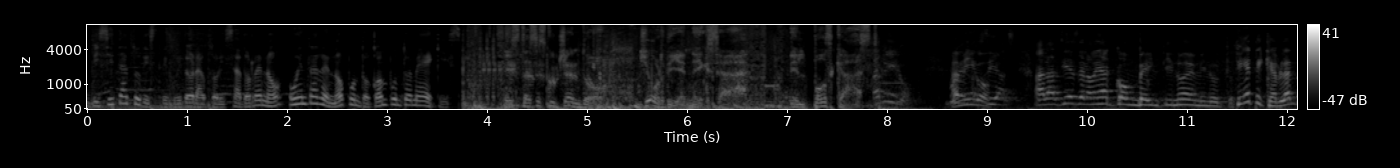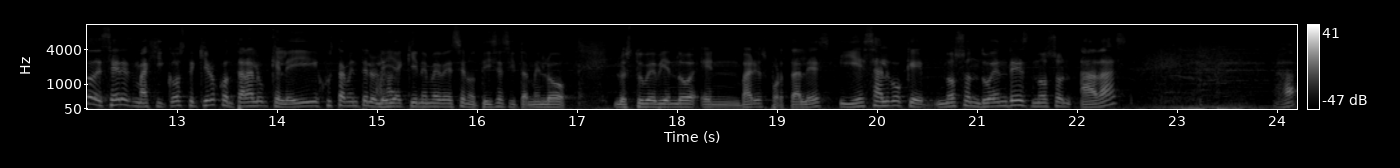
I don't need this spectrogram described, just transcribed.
Visita tu distribuidor autorizado Renault o entra a Renault.com.mx. Estás escuchando Jordi en Exa, el podcast. Amigo. Buenos Amigo. días. A las 10 de la mañana con 29 minutos. Fíjate que hablando de seres mágicos, te quiero contar algo que leí, justamente lo leí aquí en MBS Noticias y también lo, lo estuve viendo en varios portales. Y es algo que no son duendes, no son hadas, Ajá.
